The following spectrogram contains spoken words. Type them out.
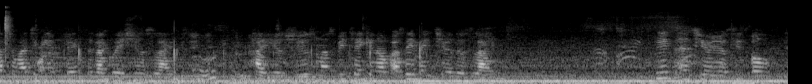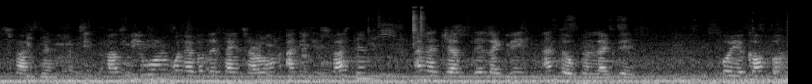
Automatically inflates evacuation slides. High heel shoes must be taken off as they may tear the slides. Please ensure your seatbelt is fastened. It must be worn whenever the signs are on and it is fastened and adjusted like this and open like this. For your comfort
